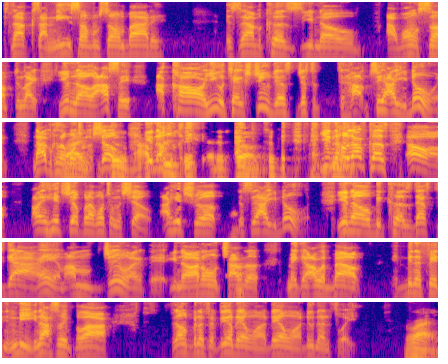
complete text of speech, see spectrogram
It's not because I need something from somebody. It's not because you know I want something. Like you know, I'll say I call you, text you just just to, how, see how you doing. Not because right, I want you on the show. Too. you know, that as well too. you know, not because oh I didn't hit you up when I want you on the show. I hit you up to see how you doing. You know, because that's the guy I am. I'm genuine like that. You know, I don't try to make it all about benefiting me. You know, I say people are. If don't benefit them, they don't want they don't want to do nothing for you. Right.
